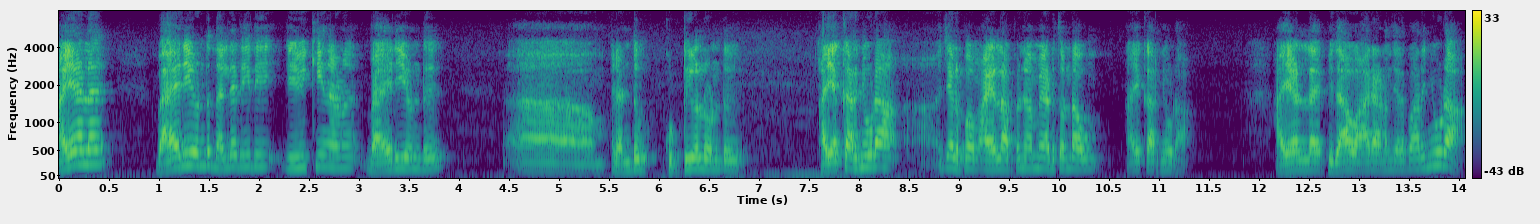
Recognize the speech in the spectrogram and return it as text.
അയാൾ ഭാര്യയുണ്ട് നല്ല രീതി ജീവിക്കുന്നതാണ് ഭാര്യയുണ്ട് രണ്ട് കുട്ടികളുണ്ട്. അയാൾക്ക് അറിഞ്ഞുകൂടാ ചിലപ്പം അയാളുടെ അപ്പനും അമ്മയും അടുത്തുണ്ടാവും. അയാൾക്ക് അറിഞ്ഞുകൂടാ അയാളുടെ പിതാവ് ആരാണെന്ന് ചിലപ്പോൾ അറിഞ്ഞുകൂടാ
